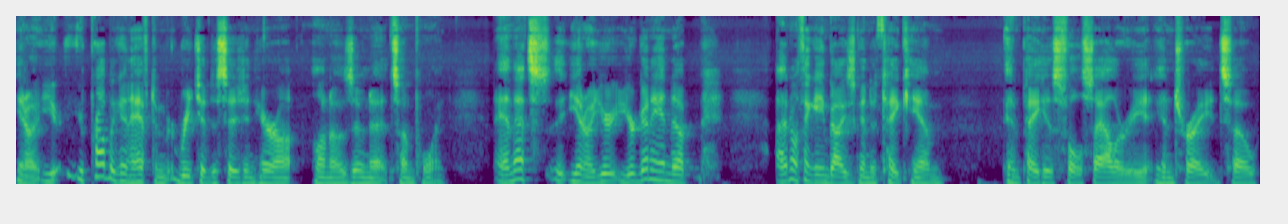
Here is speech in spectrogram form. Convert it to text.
you know, you're, you're probably going to have to reach a decision here on, on Ozuna at some point. And that's, you know, you're, you're going to end up, I don't think anybody's going to take him and pay his full salary in trade. So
